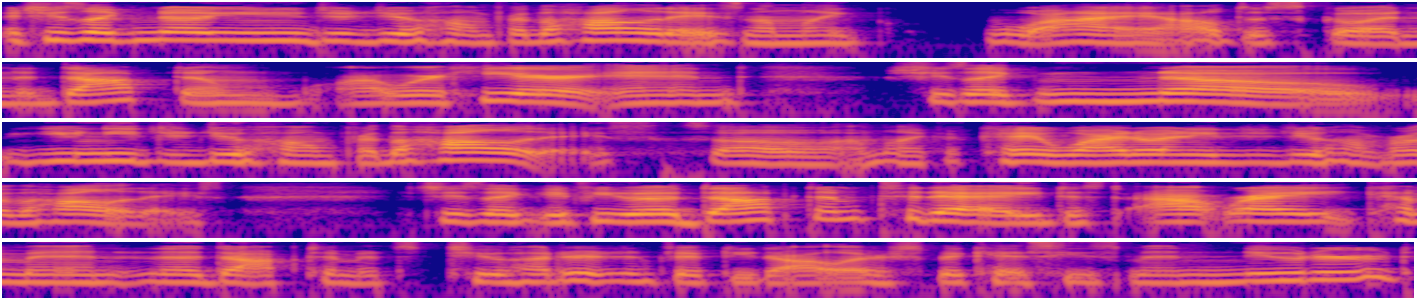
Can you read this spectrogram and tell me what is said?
And she's like, no, you need to do home for the holidays. And I'm like, why? I'll just go ahead and adopt him while we're here. And she's like, no, you need to do home for the holidays. So I'm like, okay, why do I need to do home for the holidays? She's like, if you adopt him today, just outright come in and adopt him. It's $250 because he's been neutered,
